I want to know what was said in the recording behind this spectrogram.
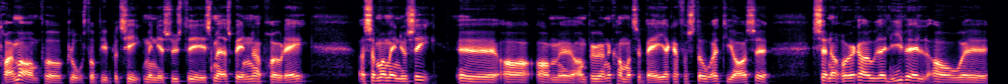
drømmer om på Glostrup Bibliotek, men jeg synes, det er smadret spændende at prøve det af. Og så må man jo se, øh, og, om, øh, om bøgerne kommer tilbage. Jeg kan forstå, at de også sender rykker ud alligevel, og, øh,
